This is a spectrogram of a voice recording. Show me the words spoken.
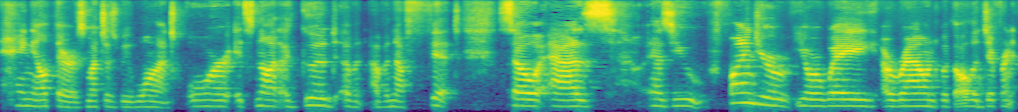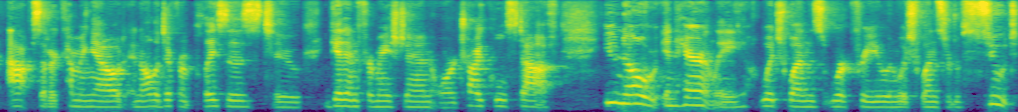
hang out there as much as we want or it's not a good of, of enough fit so as as you find your your way around with all the different apps that are coming out and all the different places to get information or try cool stuff you know inherently which ones work for you and which ones sort of suit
